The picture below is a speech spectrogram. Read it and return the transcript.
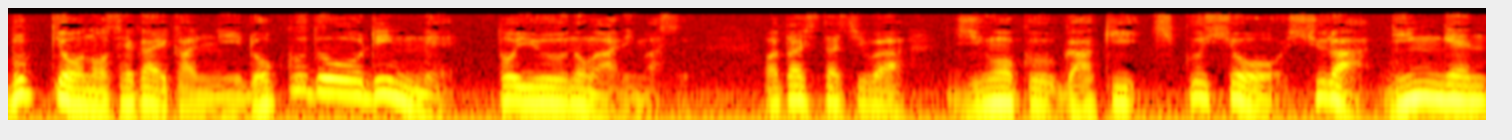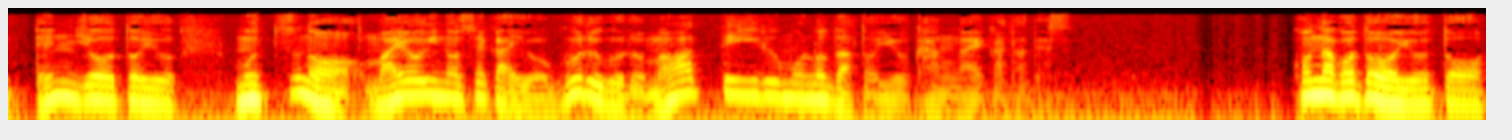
仏教の世界観に六道輪廻というのがあります。私たちは地獄、ガキ、畜生、修羅、人間、天上という6つの迷いの世界をぐるぐる回っているものだという考え方です。こんなことを言うと、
